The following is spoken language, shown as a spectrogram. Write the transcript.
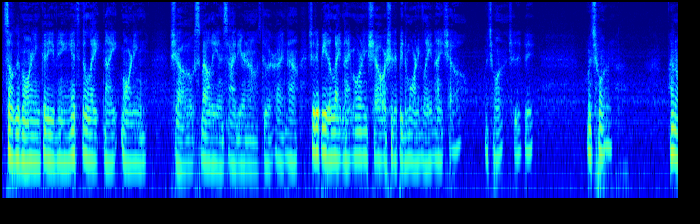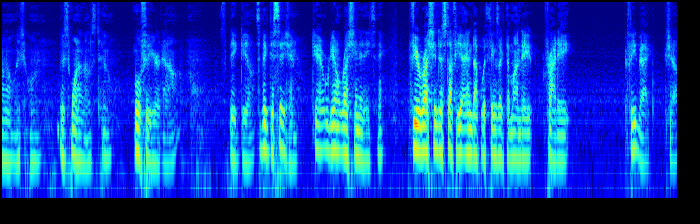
So, good morning, good evening. It's the late night morning show. Smell the inside of your nose. Do it right now. Should it be the late night morning show or should it be the morning late night show? Which one should it be? Which one? I don't know which one. It's one of those two. We'll figure it out. It's a big deal. It's a big decision. You don't, you don't rush into these things if you rush into stuff, you end up with things like the Monday, Friday feedback show.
